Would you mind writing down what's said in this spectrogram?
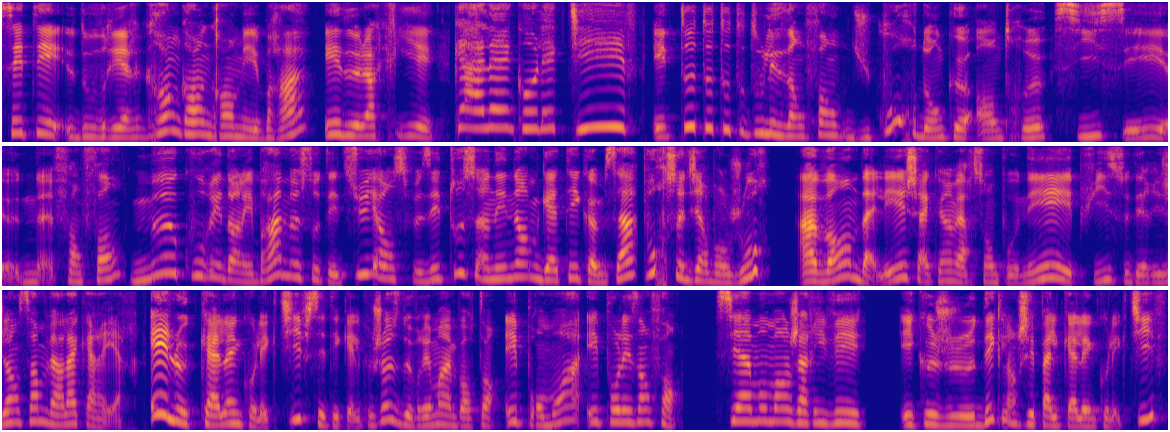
C'était d'ouvrir grand grand grand mes bras et de leur crier câlin collectif Et tout tout tout tous les enfants du cours, donc euh, entre 6 et 9 euh, enfants, me couraient dans les bras, me sautaient dessus et on se faisait tous un énorme gâté comme ça pour se dire bonjour avant d'aller chacun vers son poney et puis se diriger ensemble vers la carrière. Et le câlin collectif, c'était quelque chose de vraiment important et pour moi et pour les enfants. Si à un moment j'arrivais et que je déclenchais pas le câlin collectif,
